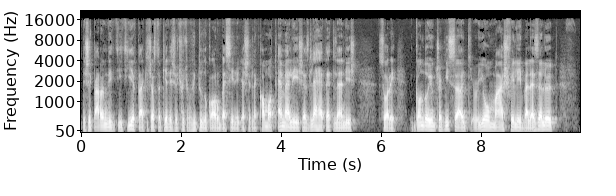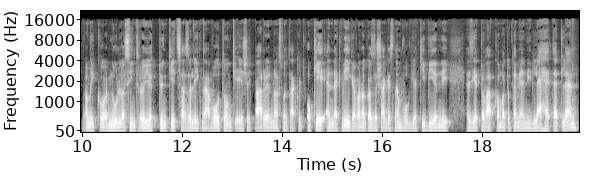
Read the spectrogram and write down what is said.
És egy páran itt, itt írták is azt a kérdést, hogy, hogy hogy tudok arról beszélni, hogy esetleg kamat emelés, ez lehetetlen, és sorry, gondoljunk csak vissza egy jó másfél évvel ezelőtt, amikor nulla szintről jöttünk, 2%-nál voltunk, és egy pár olyan azt mondták, hogy oké, okay, ennek vége van, a gazdaság ezt nem fogja kibírni, ezért tovább kamatot emelni lehetetlen,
